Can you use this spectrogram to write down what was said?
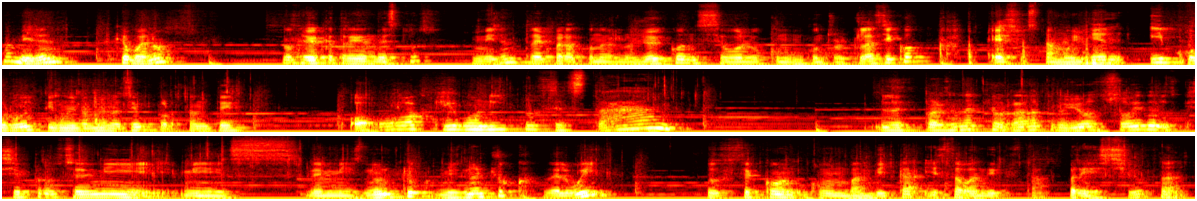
ah, miren, qué bueno. No sabía que traían de estos. Miren, trae para poner los Joy-Con se vuelve como un control clásico. Eso está muy bien. Y por último, y no menos importante, ¡Oh, qué bonitos están! Les parece una chorrada, pero yo soy de los que siempre usé mi, mis, de mis nunchuk, mis nunchuk del Wii. Los usé con, con bandita y esta bandita está preciosa.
